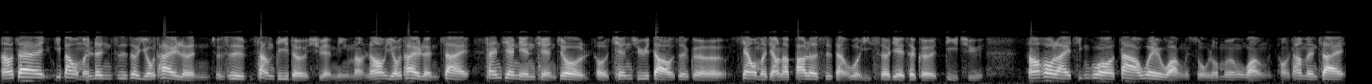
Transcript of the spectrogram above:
然后在一般我们认知，这犹太人就是上帝的选民嘛。然后犹太人在三千年前就有迁居到这个，像我们讲的巴勒斯坦或以色列这个地区。然后后来经过大卫王、所罗门王，哦，他们在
